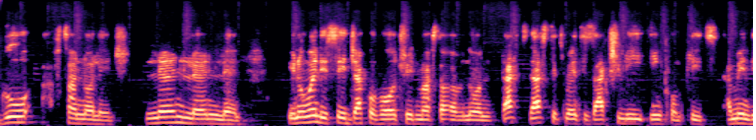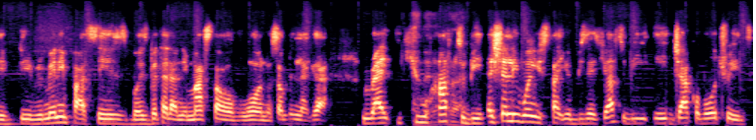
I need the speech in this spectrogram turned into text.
go after knowledge, learn, learn, learn you know, when they say jack of all trade, master of none, that that statement is actually incomplete. I mean, the, the remaining part says, but it's better than a master of one or something like that, right? You yeah, have right. to be, especially when you start your business, you have to be a jack of all trades.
